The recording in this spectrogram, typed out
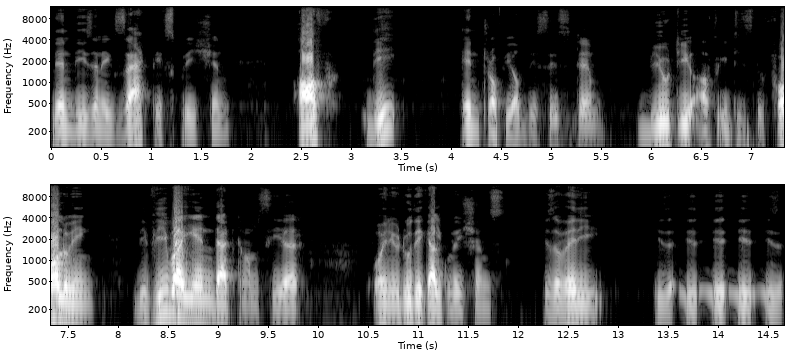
then this is an exact expression of the entropy of the system beauty of it is the following. The V by N that comes here when you do the calculations is a very is, a, is, is, is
